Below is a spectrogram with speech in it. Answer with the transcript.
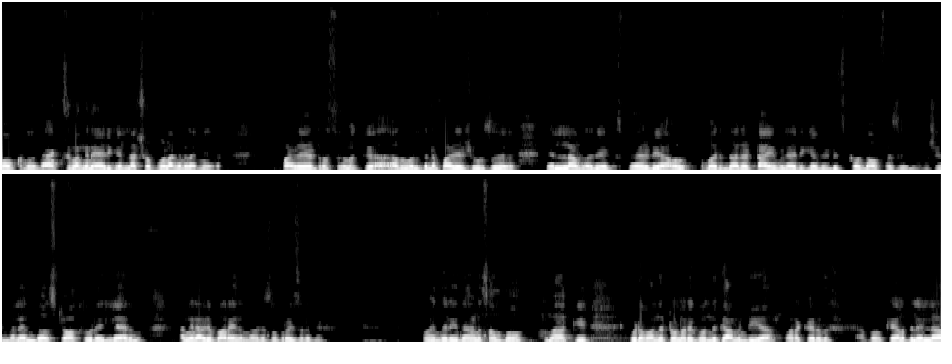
നോക്കുന്നത്. മാക്സിമം അങ്ങനെ ആയിരിക്കും. എല്ലാ ഷോപ്പുകളും അങ്ങനെ തന്നെയാണ്. പഴയ ഡ്രസ്സുകളൊക്കെ അതുപോലെ തന്നെ പഴയ ഷൂസ് എല്ലാം ഒരു എക്സ്പയർഡ് വരുന്ന ഒരു ടൈമിലായിരിക്കും അവർ ഡിസ്കൗണ്ട് ഓഫേഴ്സ് ഇടുന്നത്. പക്ഷെ ഇന്നലെ എന്തോ സ്റ്റോക്ക് ഇവിടെ ഇല്ലായിരുന്നു. അങ്ങനെ അവർ പറയുന്നുണ്ട് അവർ സൂപ്പർവൈസറൊക്കെ അപ്പോൾ എന്തായാലും ഇതാണ് സംഭവം. ബാക്കി ഇവിടെ വന്നിട്ടുള്ളവരൊക്കെ ഒന്ന് കമന്റ് ചെയ്യുക മറക്കരുത്. അപ്പോൾ കേരളത്തിലെ എല്ലാ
